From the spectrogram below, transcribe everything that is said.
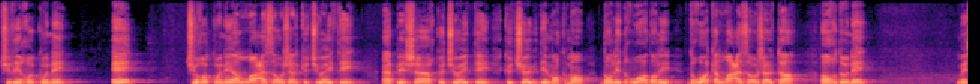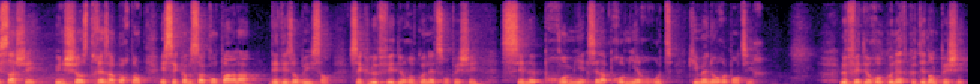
tu les reconnais et tu reconnais Allah Azzawajal que tu as été un pécheur, que tu as été, que tu as eu des manquements dans les droits, dans les droits qu'Allah Azzawajal t'a ordonnés. Mais sachez une chose très importante, et c'est comme ça qu'on parle là des désobéissants, c'est que le fait de reconnaître son péché, c'est la première route qui mène au repentir le fait de reconnaître que tu es dans le péché,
